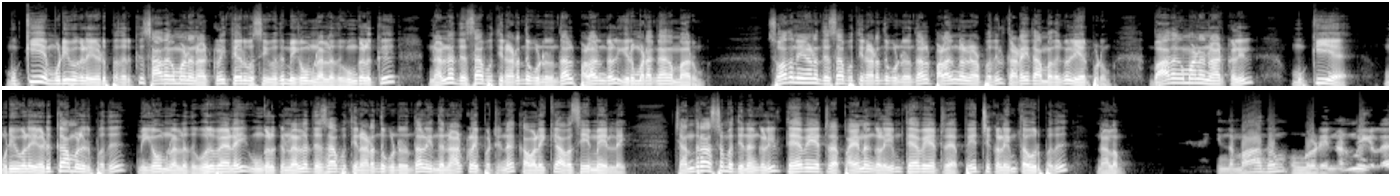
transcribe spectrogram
முக்கிய முடிவுகளை எடுப்பதற்கு சாதகமான நாட்களை தேர்வு செய்வது மிகவும் நல்லது. உங்களுக்கு நல்ல தசாபுத்தி நடந்து கொண்டிருந்தால் பலன்கள் இருமடங்காக மாறும். சோதனையான தசாபுத்தி நடந்து கொண்டிருந்தால் பலன்கள் நடப்பதில் தடை தாமதங்கள் ஏற்படும். பாதகமான நாட்களில் முக்கிய முடிவுகளை எடுக்காமல் இருப்பது மிகவும் நல்லது. ஒருவேளை உங்களுக்கு நல்ல தசாபுத்தி நடந்து கொண்டிருந்தால் இந்த நாட்களை பற்றின கவலைக்கு அவசியமே இல்லை. சந்திராஷ்டம தினங்களில் தேவையற்ற பயணங்களையும் தேவையற்ற பேச்சுக்களையும் தவிர்ப்பது நலம். இந்த மாதம் உங்களுடைய நன்மைகளை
